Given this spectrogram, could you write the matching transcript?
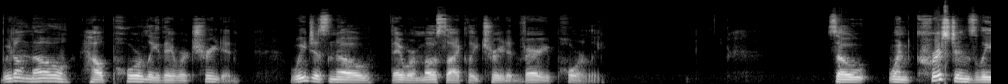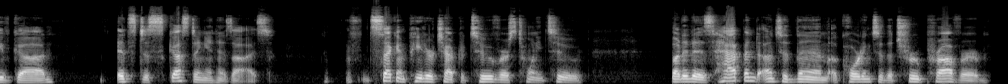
We don't know how poorly they were treated. We just know they were most likely treated very poorly. So when Christians leave God, it's disgusting in his eyes. 2 Peter chapter 2 verse 22 But it has happened unto them according to the true proverb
